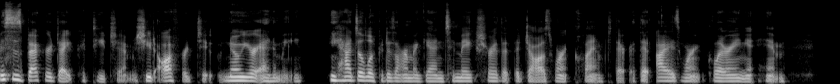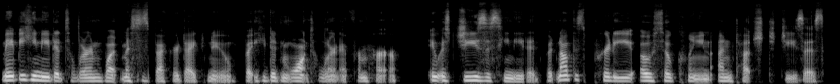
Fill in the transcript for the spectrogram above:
Mrs. Beckerdyke could teach him. She'd offered to. Know your enemy. He had to look at his arm again to make sure that the jaws weren't clamped there, that eyes weren't glaring at him. Maybe he needed to learn what Mrs. Beckerdyke knew, but he didn't want to learn it from her. It was Jesus he needed, but not this pretty, oh so clean, untouched Jesus.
